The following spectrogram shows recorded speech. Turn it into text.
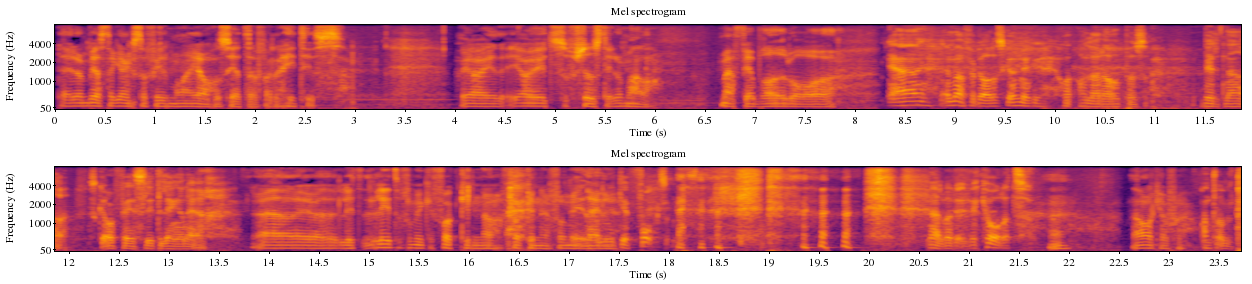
Det är de bästa gangsterfilmerna jag har sett i alla fall hittills. Och jag är, jag är inte så förtjust i de här maffiabröder och... Ja, en maffiabröder ska jag nog hå- hålla där uppe så. Väldigt nära. Scarface lite längre ner. Ja, det är lite, lite för mycket fucking och fucking för Det min är hur del. mycket folk som. Det hade varit rekordet. Ja, kanske. Antalet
